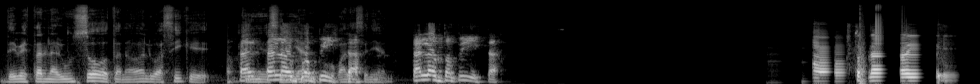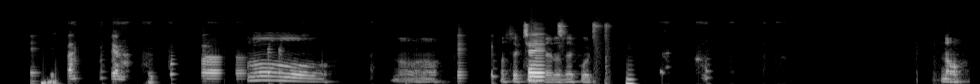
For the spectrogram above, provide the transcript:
Debe estar en algún sótano o algo así que. Está, en la autopista. Está en la autopista. Oh, no, no. No se escucha, no se escucha. No,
